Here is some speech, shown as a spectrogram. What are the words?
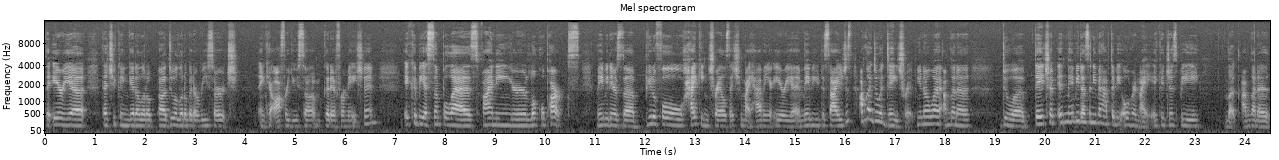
the area that you can get a little uh, do a little bit of research and can offer you some good information. It could be as simple as finding your local parks. Maybe there's the beautiful hiking trails that you might have in your area and maybe you decide you just i'm to do a day trip. You know what? I'm to do a day trip. It maybe doesn't even have to be overnight. It could just be, look, I'm going to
